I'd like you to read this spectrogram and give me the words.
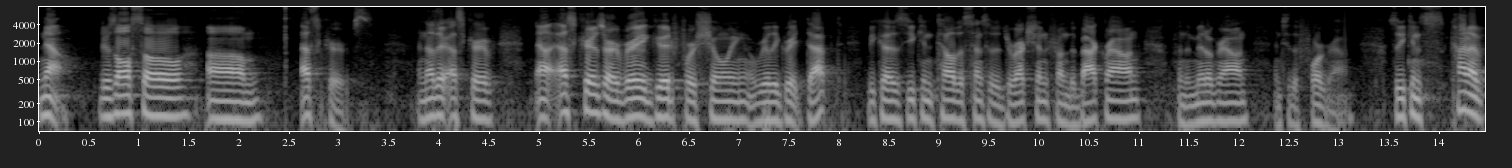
Now, there's also um, S-curves, another S-curve. Now, S-curves are very good for showing really great depth because you can tell the sense of the direction from the background, from the middle ground, and to the foreground. So you can kind of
